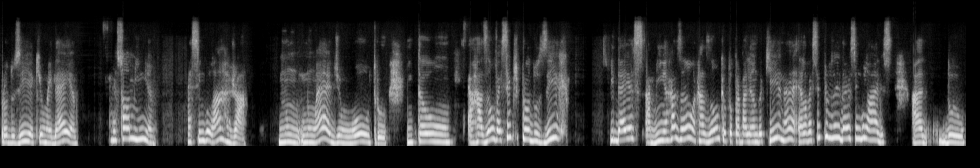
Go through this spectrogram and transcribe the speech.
produzir aqui uma ideia, é só a minha, é singular já não, não é de um outro. Então, a razão vai sempre produzir ideias, a minha razão, a razão que eu estou trabalhando aqui, né, ela vai sempre produzir ideias singulares. A do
